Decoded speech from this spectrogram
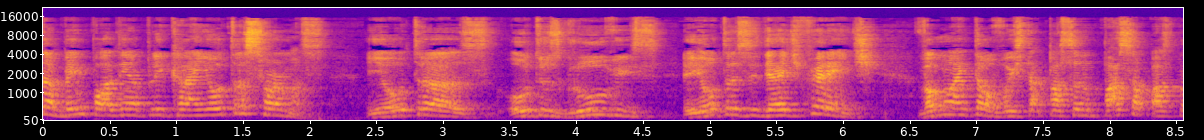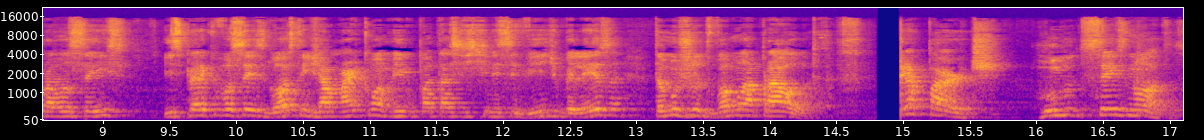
também podem aplicar em outras formas, em outras, outros grooves, em outras ideias diferentes. Vamos lá então, vou estar passando passo a passo para vocês. Espero que vocês gostem, já marca um amigo para estar assistindo esse vídeo, beleza? Tamo junto, vamos lá para aula. Primeira parte, rulo de seis notas.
